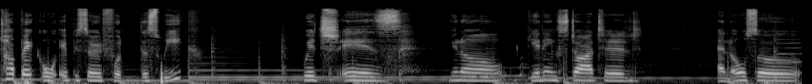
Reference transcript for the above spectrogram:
topic or episode for this week, which is you know getting started and also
